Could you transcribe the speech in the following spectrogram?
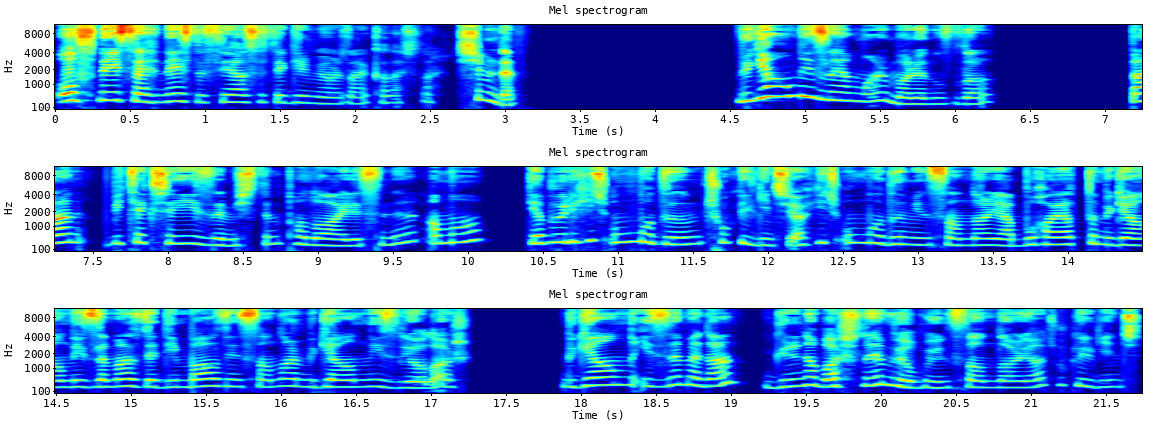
Of neyse neyse siyasete girmiyoruz arkadaşlar. Şimdi Müge Anlı izleyen var mı aranızda? Ben bir tek şeyi izlemiştim Palo ailesini ama ya böyle hiç ummadığım çok ilginç ya hiç ummadığım insanlar ya bu hayatta Müge Anlı izlemez dediğim bazı insanlar Müge Anlı izliyorlar. Müge Anlı izlemeden gününe başlayamıyor bu insanlar ya çok ilginç.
